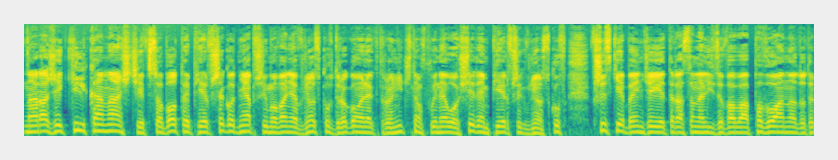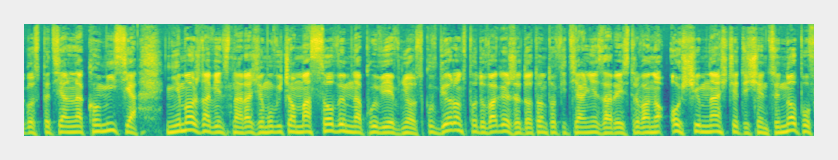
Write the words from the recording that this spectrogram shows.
Na razie kilkanaście. W sobotę pierwszego dnia przyjmowania wniosków drogą elektroniczną wpłynęło siedem pierwszych wniosków. Wszystkie będzie je teraz analizowała powołana do tego specjalna komisja. Nie można więc na razie mówić o masowym napływie wniosków, biorąc pod uwagę, że dotąd oficjalnie zarejestrowano 18 tysięcy nopów,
